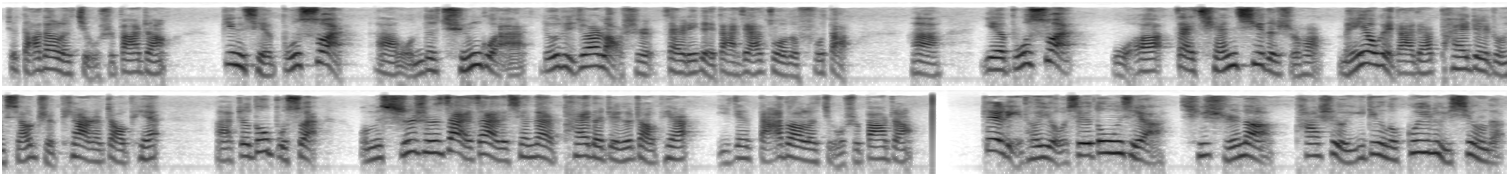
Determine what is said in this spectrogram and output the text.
就达到了九十八张。并且不算啊，我们的群管刘丽娟老师在里给大家做的辅导啊，也不算我在前期的时候没有给大家拍这种小纸片的照片啊，这都不算。我们实实在在的现在拍的这个照片已经达到了九十八张。这里头有些东西啊，其实呢它是有一定的规律性的，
